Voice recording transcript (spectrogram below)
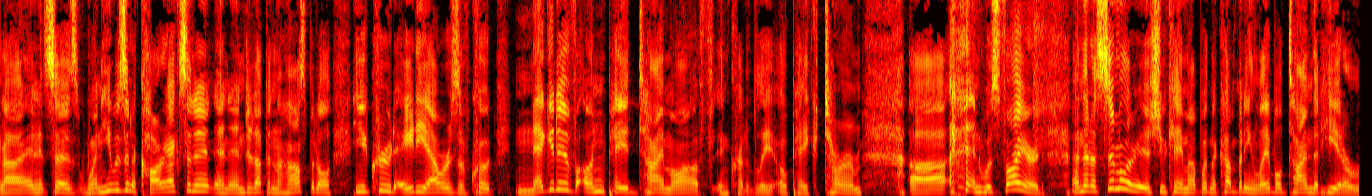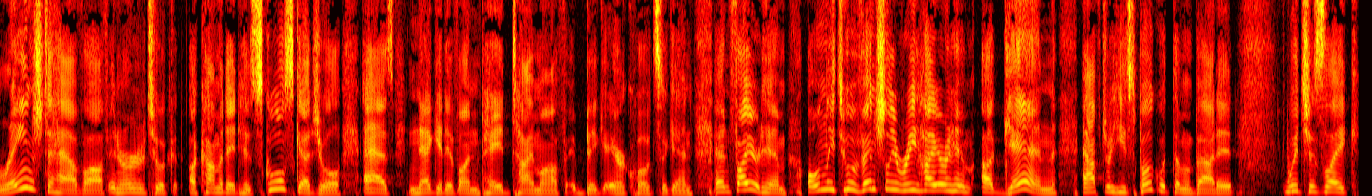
Uh, and it says when he was in a car accident and ended up in the hospital, he accrued 80 hours of quote negative unpaid time off, incredibly opaque term, uh, and was fired. And then a similar issue came up when the company labeled time that he had arranged to have off in order to ac- accommodate his school schedule as negative unpaid time off, big air quotes again, and fired him, only to eventually rehire him again after he spoke with them about it, which is like.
